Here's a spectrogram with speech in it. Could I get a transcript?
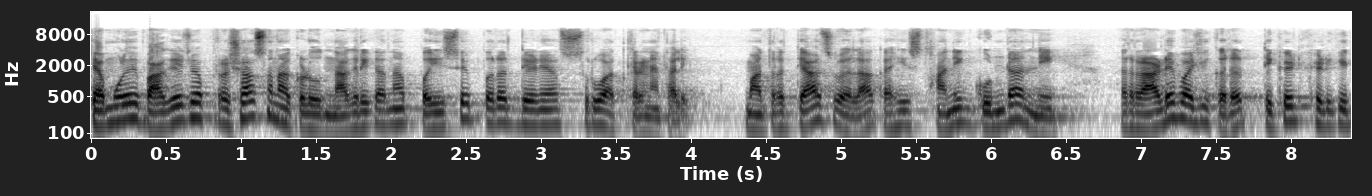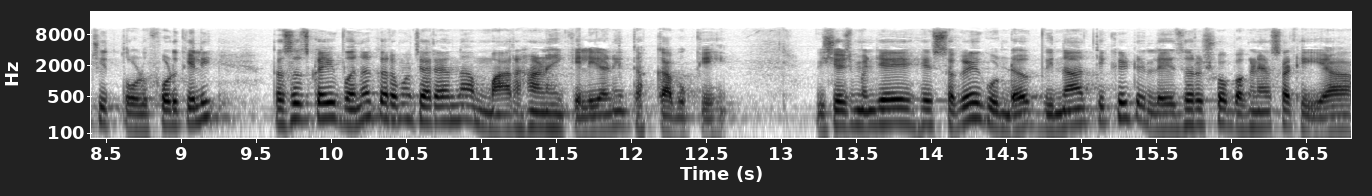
त्यामुळे बागेच्या प्रशासनाकडून नागरिकांना पैसे परत देण्यास सुरुवात करण्यात आली. मात्र त्याच वेळेला काही स्थानिक गुंडांनी राडेबाजी करत तिकीट खिडकीची तोडफोड केली. तसंच काही वनकर्मचाऱ्यांना मारहाणही केली आणि धक्काबुक्कीही. विशेष म्हणजे हे सगळे गुंड विना तिकीट लेझर शो बघण्यासाठी या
